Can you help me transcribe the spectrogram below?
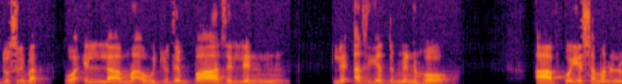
दूसरी बात, व वजूद बाज लिन ले अजियत मिन हो। आपको ये समन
